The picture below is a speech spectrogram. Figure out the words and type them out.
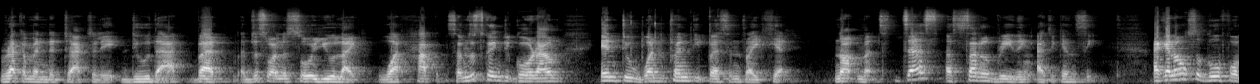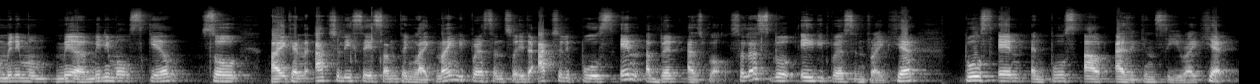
recommended to actually do that. But I just want to show you like what happens. So I'm just going to go around into 120% right here. Not much, just a subtle breathing as you can see. I can also go for minimum minimal scale. So I can actually say something like 90% so it actually pulls in a bit as well. So let's go 80% right here pulls in and pulls out as you can see right here.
